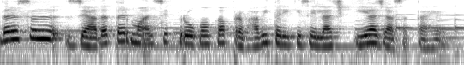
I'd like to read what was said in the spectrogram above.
दरअसल, ज़्यादातर मानसिक रोगों का प्रभावी तरीके से इलाज किया जा सकता है।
